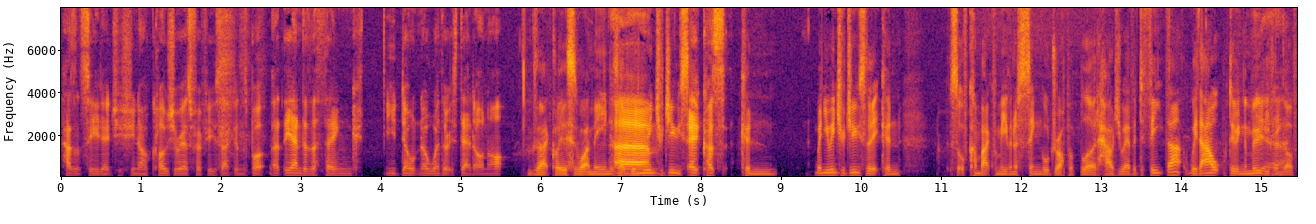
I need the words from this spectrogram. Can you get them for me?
hasn't seen it. Just you know, close your ears for a few seconds. But at the end of the thing, you don't know whether it's dead or not. Exactly. This is what I mean. It's like when you Um, introduce it, Because can when you introduce that it can sort of come back from even a single drop of blood. How do you ever defeat that without doing the movie Yeah. thing of,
